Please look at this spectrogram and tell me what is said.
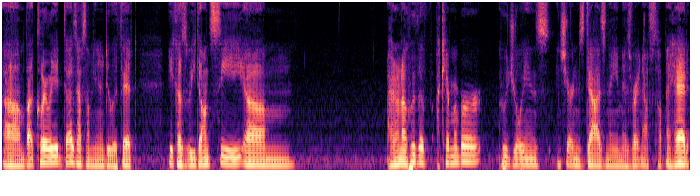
Um, but clearly it does have something to do with it because we don't see. Um, I don't know who the I can't remember who Julian's and Sheridan's dad's name is right now off the top of my head.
